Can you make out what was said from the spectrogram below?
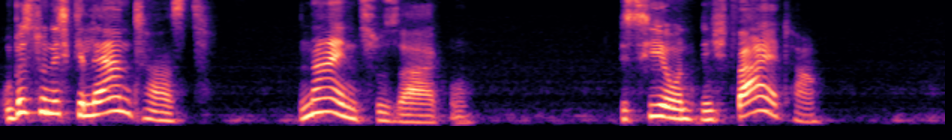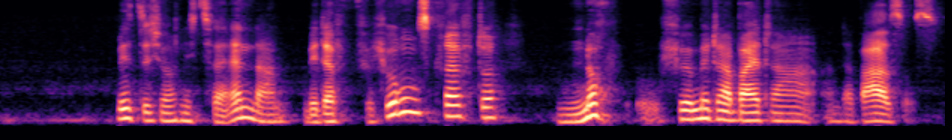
Und bis du nicht gelernt hast, Nein zu sagen, bis hier und nicht weiter, wird sich auch nichts verändern. Weder für Führungskräfte noch für Mitarbeiter an der Basis.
